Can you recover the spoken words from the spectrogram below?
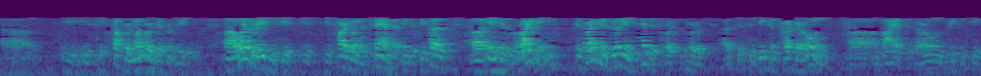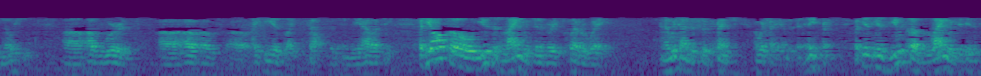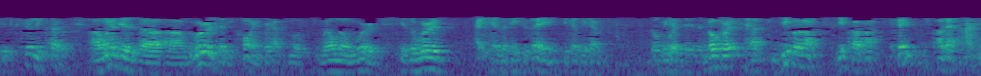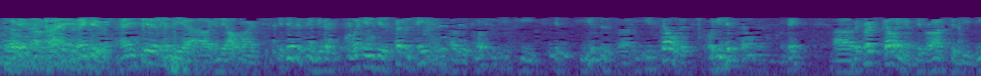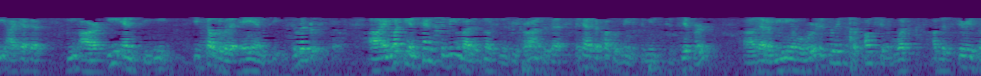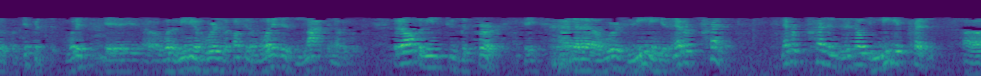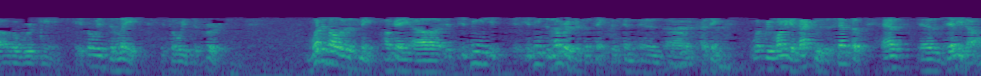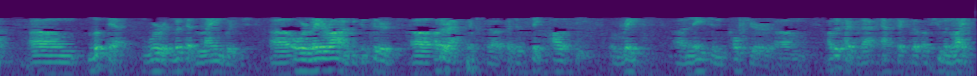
uh, he, he's, he's tough for a number of different reasons. Uh, one of the reasons he's, he's, he's hard to understand, I think, is because uh, in his writing, his writing is really intended for us to sort of to, to deconstruct our own uh, biases, our own preconceived notions uh, of words, uh, of, of uh, ideas like self and, and reality. But he also uses language in a very clever way. And I wish I understood French. I wish I understood any French. But his, his use of language is, is extremely clever. Uh, one of his uh, um, words that he coined, perhaps the most well-known word, is the word I hesitate to say because we have Go for it. Go for it. Uh, différance. Différance. Okay? How's that? Okay. Thank you. And you see it in the uh, in the outline. It's interesting because in his presentation of this motion, he he, uses uh, he spells it or he misspells it. Okay. Uh, the correct spelling of différance should be D I F F E R E N C E. He spells it with an A N C deliberately. Uh, and what he intends to mean by this notion of difference is that it has a couple of meanings. It means to differ, uh, that a meaning of a word is really just a function of what of the series of, of differences. What is uh, what the meaning of a word is a function of what it is not, in other words. But it also means to defer. Okay, uh, that a, a word's meaning is never present. Never present. There's no immediate presence uh, of a word's meaning. It's always delayed. It's always deferred. What does all of this mean? Okay, uh, it, it means it, it, means a number of different things, and, and, and um, I think what we want to get back to is a sense of as as Derrida um, looked at looked at language, uh, or later on he considered uh, other aspects uh, such as state policy, race, uh, nation, culture, um, other types of aspects of, of human life.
